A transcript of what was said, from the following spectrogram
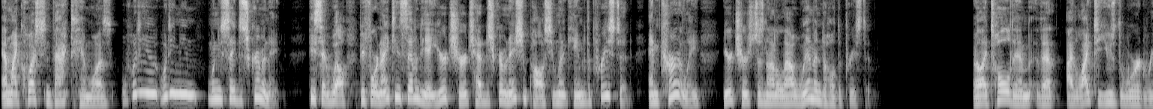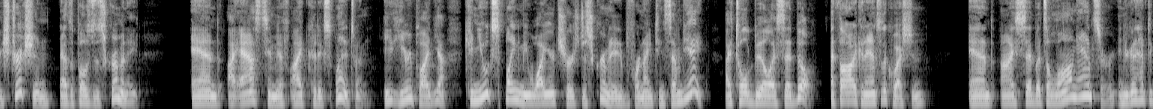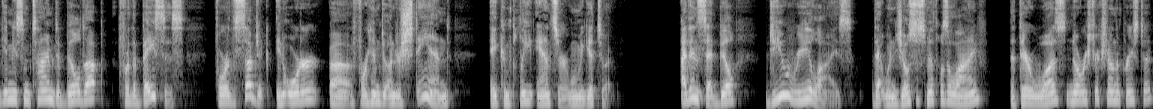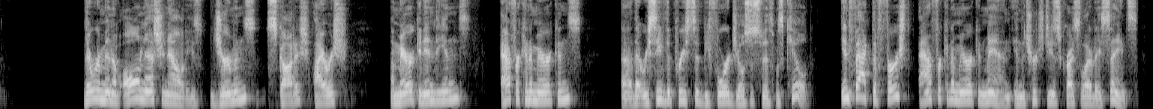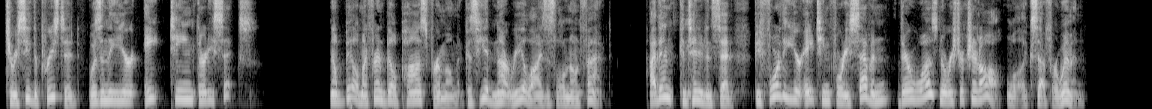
And my question back to him was, What do you, what do you mean when you say discriminate? He said, Well, before 1978, your church had a discrimination policy when it came to the priesthood. And currently, your church does not allow women to hold the priesthood. Well, I told him that I like to use the word restriction as opposed to discriminate and I asked him if I could explain it to him. He, he replied, Yeah. Can you explain to me why your church discriminated before 1978? I told Bill, I said, Bill, I thought I could answer the question. And I said, But it's a long answer, and you're going to have to give me some time to build up for the basis for the subject in order uh, for him to understand a complete answer when we get to it. I then said, Bill, do you realize that when Joseph Smith was alive, that there was no restriction on the priesthood? There were men of all nationalities Germans, Scottish, Irish, American Indians, African Americans uh, that received the priesthood before Joseph Smith was killed. In fact, the first African American man in the Church of Jesus Christ of Latter day Saints to receive the priesthood was in the year 1836. Now, Bill, my friend Bill, paused for a moment because he had not realized this little known fact. I then continued and said, Before the year 1847, there was no restriction at all, well, except for women.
